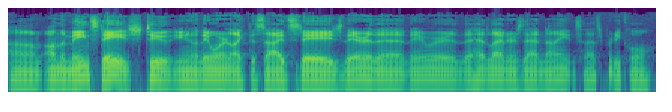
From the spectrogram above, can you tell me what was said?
um, on the main stage too. You know, they weren't like the side stage; they were the they were the headliners that night. So that's pretty cool.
